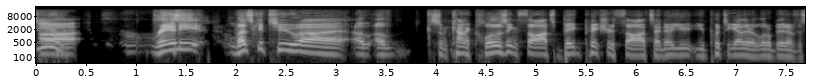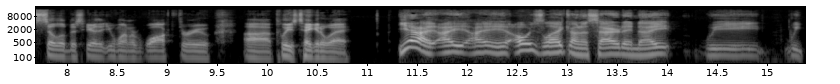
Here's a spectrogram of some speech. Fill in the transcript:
Uh, Randy, let's get to uh, a, a, some kind of closing thoughts, big picture thoughts. I know you you put together a little bit of a syllabus here that you want to walk through. Uh, please take it away. Yeah, I, I always like on a Saturday night we we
